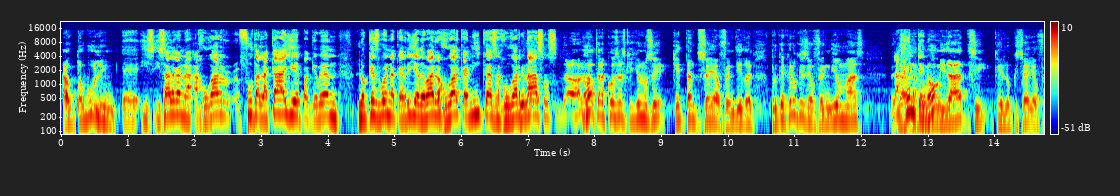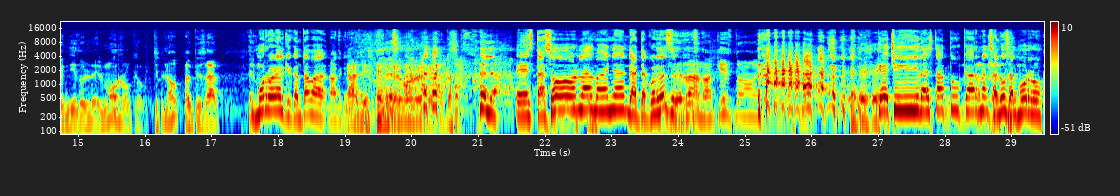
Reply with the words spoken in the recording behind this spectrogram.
autobullying. Eh, y, y salgan a, a jugar fútbol a la calle para que vean lo que es buena carrilla de barrio, a jugar canicas, a jugar Pero, tazos. no, ¿no? La otra cosa es que yo no sé qué tanto se haya ofendido él, porque creo que se ofendió más La gente, ¿no? comunidad, sí, que lo que se haya ofendido el, el morro, ¿no? Para empezar. El morro era el que cantaba... No, te Ah, sí, el morro el que cantaba. Estas son las mañanas. ¿Te acuerdas? Serrano, aquí estoy. Qué chida está tu carnal. Saludos al morro.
